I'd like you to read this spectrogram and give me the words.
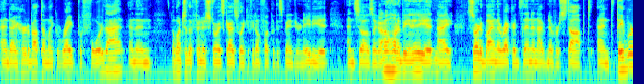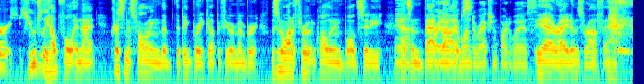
and I heard about them like right before that, and then a bunch of the Finnish noise guys were like, "If you don't fuck with this band, you're an idiot." And so I was like, I don't want to be an idiot, and I started buying their records then, and I've never stopped. And they were hugely helpful in that Christmas following the the big breakup, if you remember. Listened to a lot of Throat and Kowloon, Walled City. Yeah. Had some bad right vibes. after One Direction parted ways. Yeah, right. It was rough.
